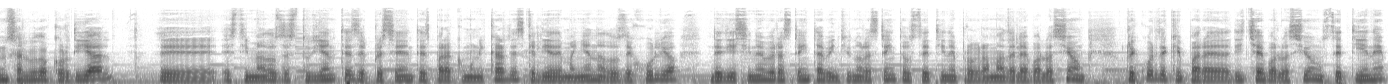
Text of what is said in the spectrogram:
Un saludo cordial, eh, estimados estudiantes. El presente es para comunicarles que el día de mañana, 2 de julio, de 19 horas 30 a 21 horas 30, usted tiene programada la evaluación. Recuerde que para dicha evaluación usted tiene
